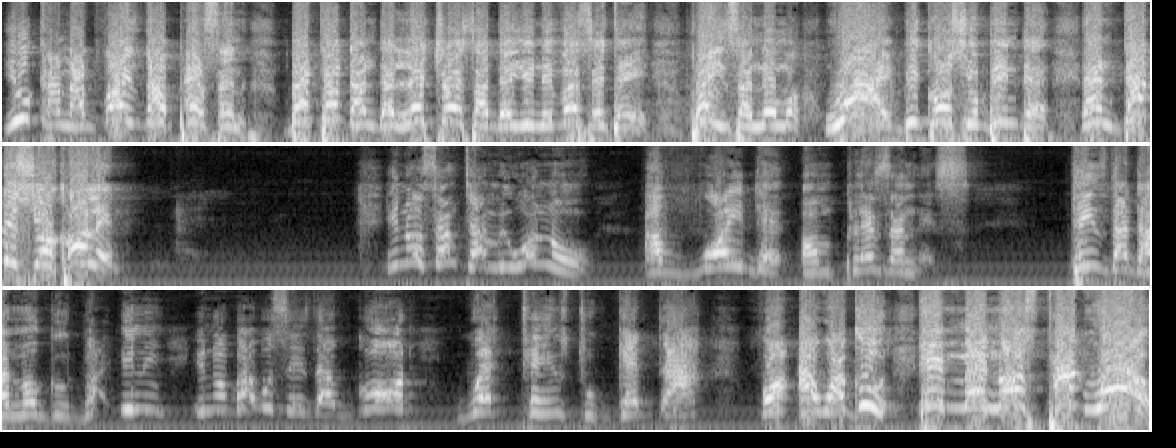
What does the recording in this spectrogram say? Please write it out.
you can advise that person better than the lecturers at the university. Praise the name. Why? Because you've been there, and that is your calling. You know, sometimes we want to avoid the unpleasantness, things that are not good. But in, you know, Bible says that God work things together for our good. He may not start well,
